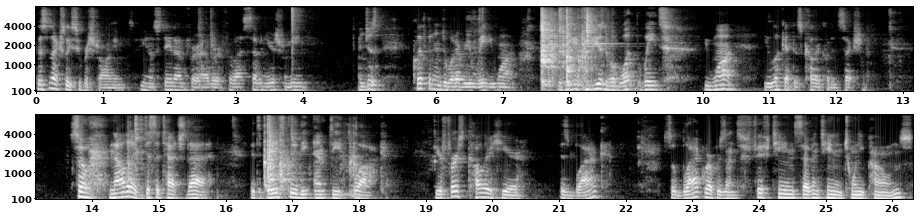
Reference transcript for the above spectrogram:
This is actually super strong and you know stayed on forever for the last seven years for me. And just clip it into whatever weight you want. If you get confused about what weights you want, you look at this color-coded section. So now that I've disattached that, it's basically the empty block. Your first color here is black. So black represents 15, 17, and 20 pounds.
